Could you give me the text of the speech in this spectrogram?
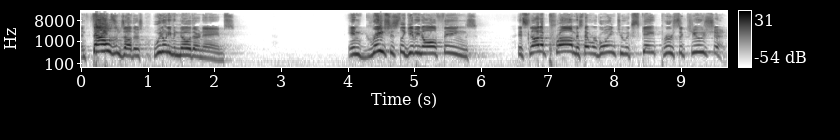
And thousands others, we don't even know their names. In graciously giving all things, it's not a promise that we're going to escape persecution.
